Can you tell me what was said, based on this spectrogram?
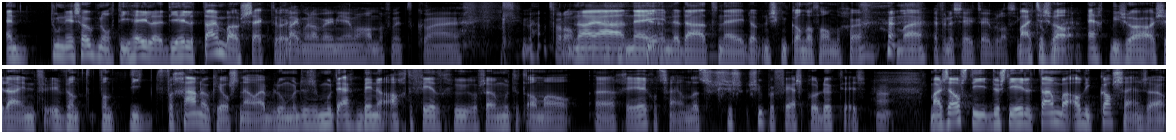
En toen is ook nog die hele, die hele tuinbouwsector. Dat lijkt me dan weer niet helemaal handig met qua klimaatverandering. Nou ja, nee, inderdaad. Nee, dat, misschien kan dat handiger. Maar, Even een CO2-belasting. maar het is wel echt bizar als je daarin... Want, want die vergaan ook heel snel, hè, bloemen. Dus het moet echt binnen 48 uur of zo moet het allemaal eh, geregeld zijn. Omdat het su- super vers product is. Ah. Maar zelfs die, dus die hele tuinbouw, al die kassen en zo...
